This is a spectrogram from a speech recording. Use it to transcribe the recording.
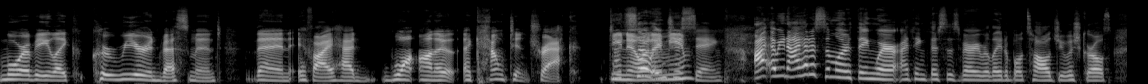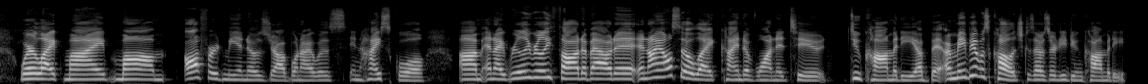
more of a like career investment than if I had wa- on an accountant track. Do you That's know so what I mean? interesting. I, I mean, I had a similar thing where I think this is very relatable to all Jewish girls, where like my mom offered me a nose job when I was in high school, um, and I really, really thought about it, and I also like kind of wanted to do comedy a bit, or maybe it was college because I was already doing comedy,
